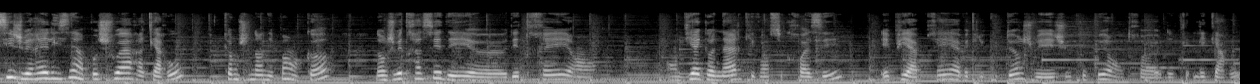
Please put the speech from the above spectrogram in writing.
Ici, je vais réaliser un pochoir à carreaux, comme je n'en ai pas encore. Donc je vais tracer des, euh, traits en, diagonale qui vont se croiser. Et puis après, avec le cutter, je vais, je couper entre les, carreaux.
